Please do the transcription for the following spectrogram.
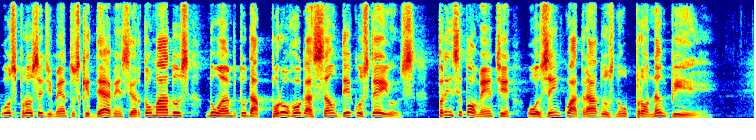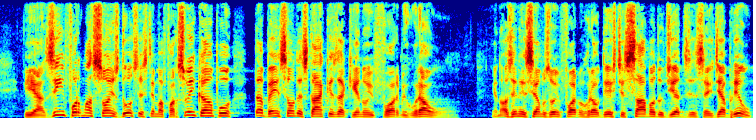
os procedimentos que devem ser tomados no âmbito da prorrogação de custeios, principalmente os enquadrados no Pronamp. E as informações do Sistema Farsul em Campo também são destaques aqui no Informe Rural. E nós iniciamos o Informe Rural deste sábado, dia 16 de abril,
